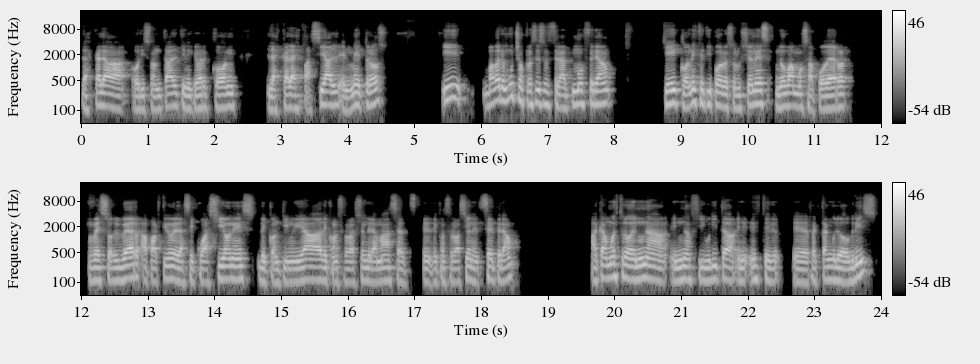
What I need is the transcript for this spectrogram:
la escala horizontal tiene que ver con la escala espacial en metros, y va a haber muchos procesos en la atmósfera que con este tipo de resoluciones no vamos a poder resolver a partir de las ecuaciones de continuidad, de conservación de la masa, de conservación, etc. Acá muestro en una, en una figurita, en este eh, rectángulo gris,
